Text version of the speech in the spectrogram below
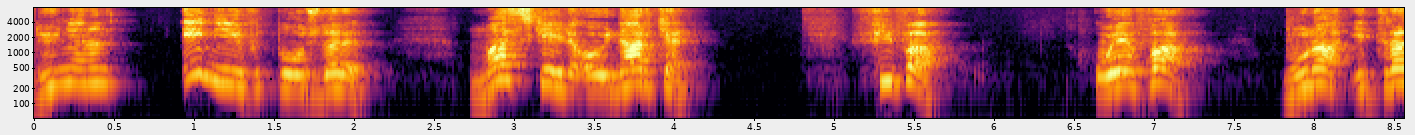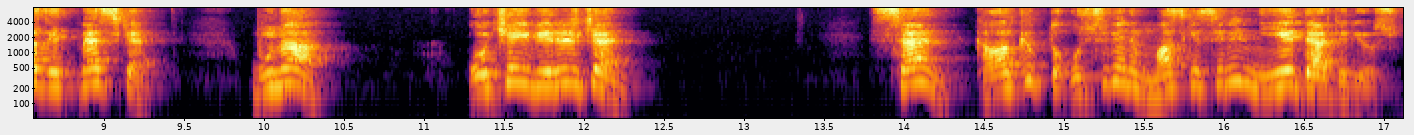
dünyanın en iyi futbolcuları maskeyle oynarken FIFA, UEFA buna itiraz etmezken, buna okey verirken sen kalkıp da Osimhen'in maskesini niye dert ediyorsun?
